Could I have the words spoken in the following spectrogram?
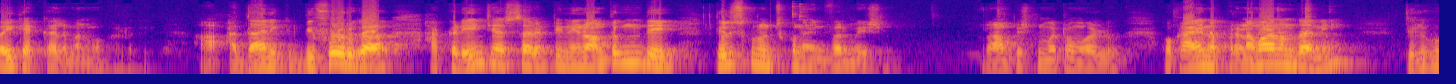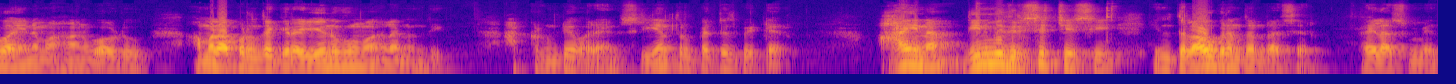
పైకి ఎక్కాలి మనం అక్కడికి. దానికి బిఫోర్గా అక్కడ ఏం చేస్తారంటే నేను అంతకుముందే తెలుసుకుని ఉంచుకున్న ఇన్ఫర్మేషన్. రామకృష్ణ మఠం వాళ్ళు ఒక ఆయన ప్రణవానందాన్ని తెలుగు ఆయన మహానుభావుడు అమలాపురం దగ్గర ఏనుగు మహల్ అని ఉంది. అక్కడ ఉండేవారు ఆయన శ్రీయంత్రం పెద్దది పెట్టారు. ఆయన దీని మీద రీసెర్చ్ చేసి ఇంతలావు గ్రంథం రాశారు కైలాసం మీద.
